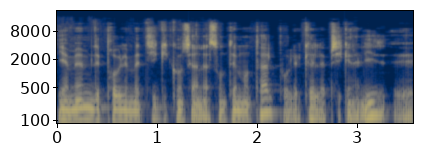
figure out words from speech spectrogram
Il y a même des problématiques qui concernent la santé mentale pour lesquelles la psychanalyse est euh,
